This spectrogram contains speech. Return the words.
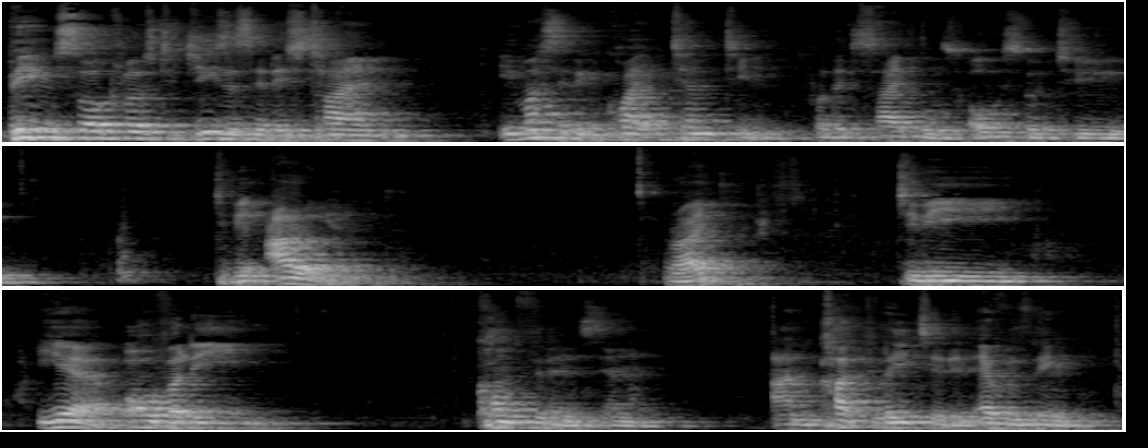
being so close to Jesus at this time, it must have been quite tempting for the disciples also to, to be arrogant, right? To be, yeah, overly confident and uncalculated in everything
